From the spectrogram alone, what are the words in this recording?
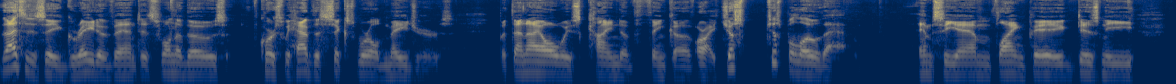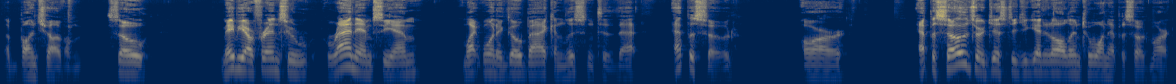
That is a great event. It's one of those. Of course, we have the six world majors, but then I always kind of think of all right, just just below that MCM, Flying Pig, Disney, a bunch of them. So maybe our friends who ran MCM might want to go back and listen to that episode or episodes, or just did you get it all into one episode, Mark?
